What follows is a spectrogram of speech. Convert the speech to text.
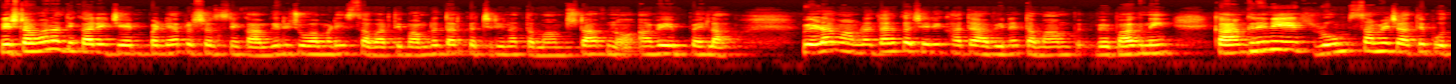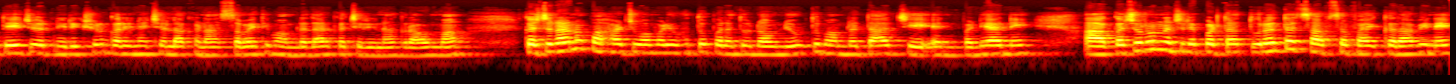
નિષ્ઠાવાન અધિકારી જે એન પંડ્યા પ્રશંસની કામગીરી જોવા મળી. સવારથી મામલતદાર કચેરીના તમામ સ્ટાફનો આવે પહેલા વેળા મામલતદાર કચેરી ખાતે આવીને તમામ વિભાગની કામગીરીની રૂમ સામે જાતે પોતે જ નિરીક્ષણ કરીને છેલ્લા ઘણા સમયથી મામલતદાર કચેરીના ગ્રાઉન્ડમાં કચરાનો પહાડ જોવા મળ્યો હતો, પરંતુ નવનિયુક્ત મામલતદાર જે એન પંડ્યાને આ કચરો નજરે પડતા તુરંત જ સાફ સફાઈ કરાવીને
